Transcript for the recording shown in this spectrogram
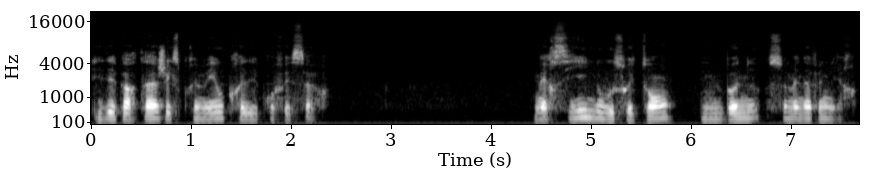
et des partages exprimés auprès des professeurs. Merci, nous vous souhaitons une bonne semaine à venir.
